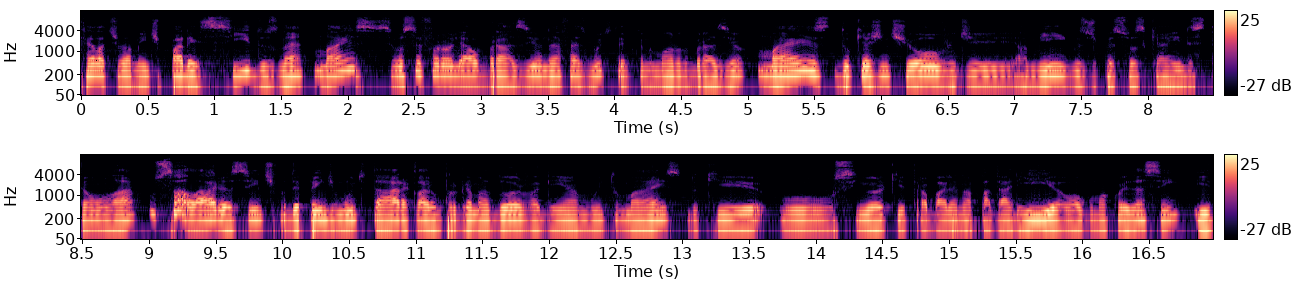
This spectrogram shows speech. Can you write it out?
relativamente parecidos, né? Mas, se você for olhar o Brasil, né? Faz muito tempo que eu não moro no Brasil, mas do que a gente ouve de amigos, de pessoas que ainda estão lá, o salário, assim, tipo, depende muito da área. Claro, um programador vai ganhar muito mais do que o senhor que trabalha na padaria ou alguma coisa assim. E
